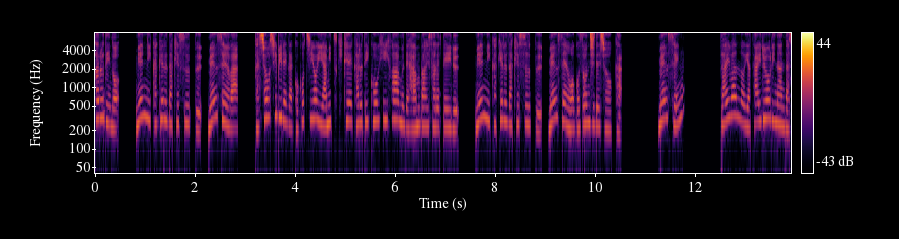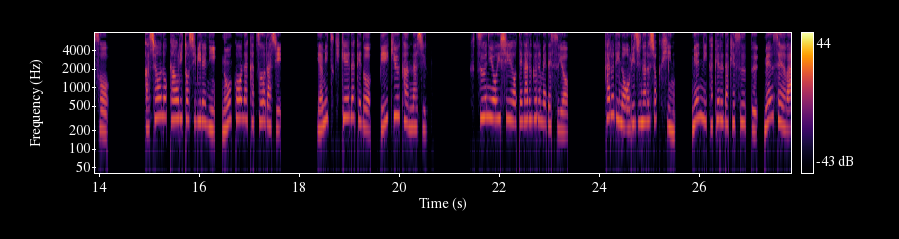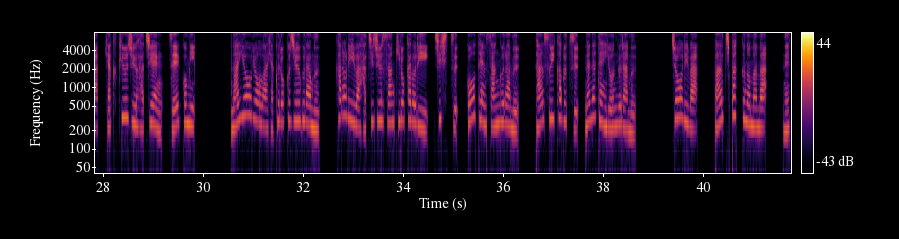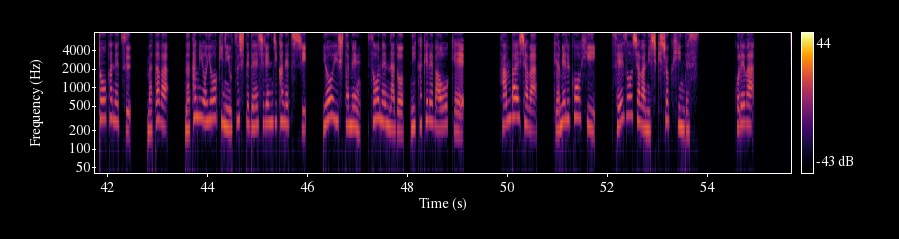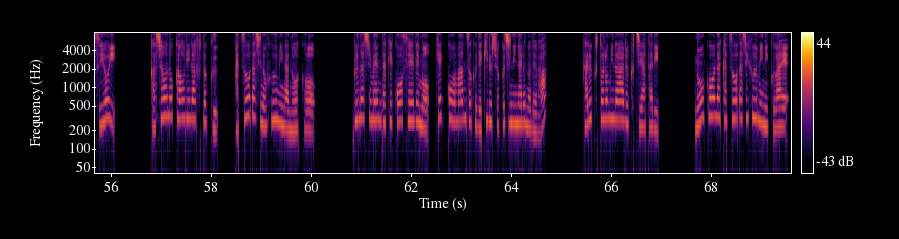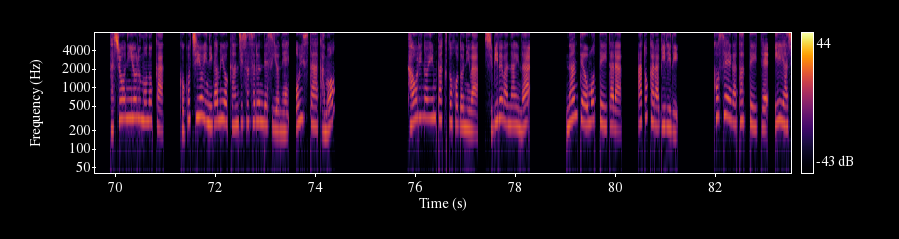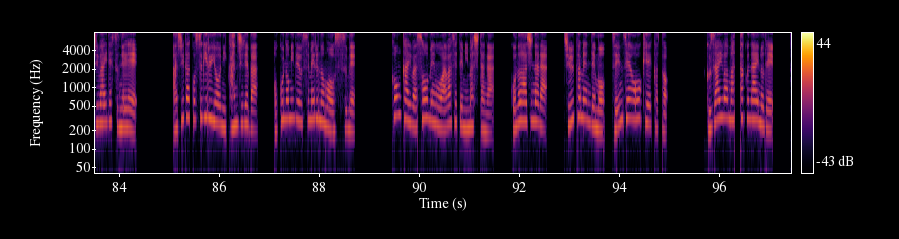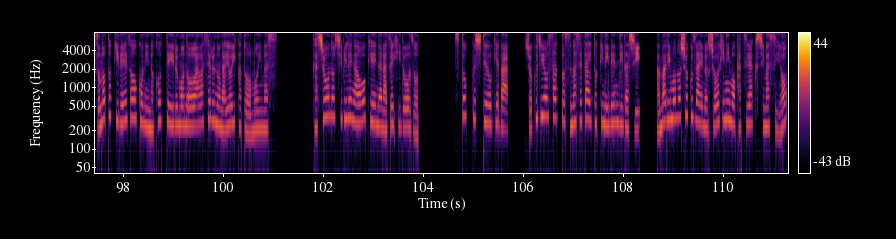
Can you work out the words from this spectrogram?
カルディの麺にかけるだけスープ、麺線は、多少しびれが心地よいやみつき系カルディコーヒーファームで販売されている、麺にかけるだけスープ、麺線をご存知でしょうか？麺線台湾の屋台料理なんだそう。花椒の香りとしびれに濃厚なカツオだし。やみつき系だけど B 級感なし。普通に美味しいお手軽グルメですよ。カルディのオリジナル食品、麺にかけるだけスープ、麺線は198円、税込み。内容量は 160g、カロリーは 83kcal、脂質 5.3g、炭水化物 7.4g。調理は、パウチパックのまま、熱湯加熱、または、中身を容器に移して電子レンジ加熱し、用意した麺、そうめんなどにかければ OK。販売者は、キャメルコーヒー、製造者は錦食品です。これは、強い、花椒の香りが太く、鰹だしの風味が濃厚。具なし麺だけ構成でも結構満足できる食事になるのでは？軽くとろみのある口当たり。濃厚な鰹だし風味に加え、多少によるものか、心地よい苦味を感じさせるんですよね。オイスターかも香りのインパクトほどには痺れはないな。なんて思っていたら、後からビリリ。個性が立っていていい味わいですね味が濃すぎるように感じれば、お好みで薄めるのもおすすめ。今回はそうめんを合わせてみましたが、この味なら、中華麺でも全然 OK かと。具材は全くないので、その時冷蔵庫に残っているものを合わせるのが良いかと思います。多少の痺れが OK ならぜひどうぞ。ストックしておけば、食事をさっと済ませたい時に便利だし、余り物食材の消費にも活躍しますよ。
